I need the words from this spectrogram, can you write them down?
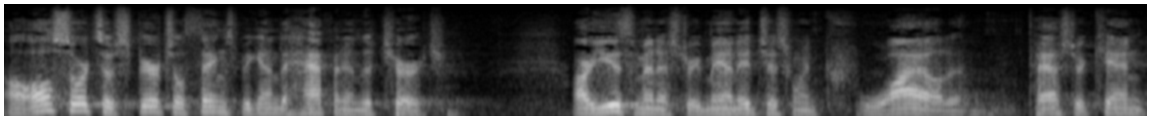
All sorts of spiritual things began to happen in the church. Our youth ministry, man, it just went wild. Pastor Ken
